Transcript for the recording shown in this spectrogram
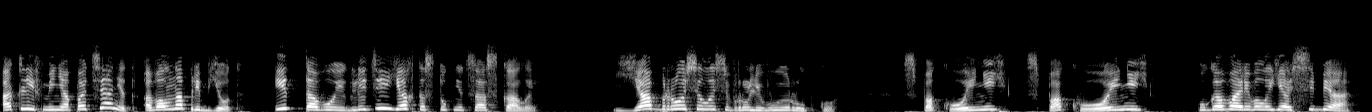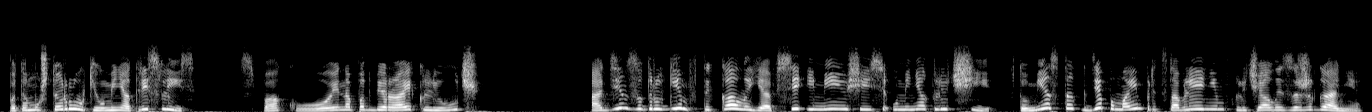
Отлив меня потянет, а волна прибьет, и того и гляди, яхта стукнется о скалы. Я бросилась в рулевую рубку. «Спокойней, спокойней!» — уговаривала я себя, потому что руки у меня тряслись. «Спокойно подбирай ключ». Один за другим втыкала я все имеющиеся у меня ключи, то место, где, по моим представлениям, включалось зажигание.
